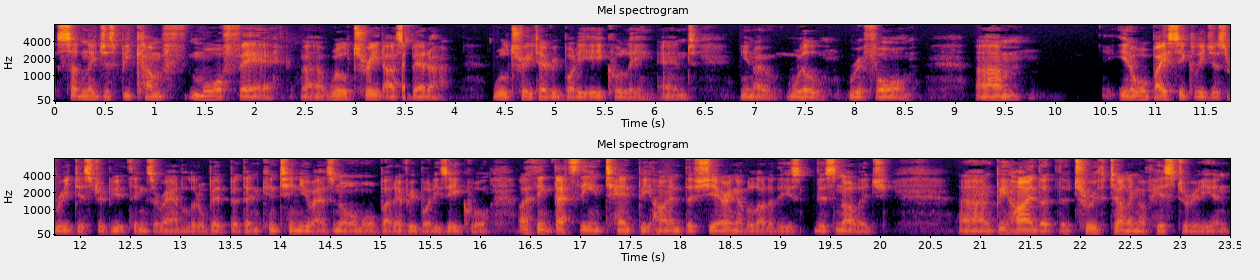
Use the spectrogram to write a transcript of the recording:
suddenly just become f- more fair. Uh, will treat us better. Will treat everybody equally, and you know will reform. Um, you know, we'll basically just redistribute things around a little bit, but then continue as normal, but everybody's equal. I think that's the intent behind the sharing of a lot of these this knowledge, uh, behind the, the truth telling of history and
